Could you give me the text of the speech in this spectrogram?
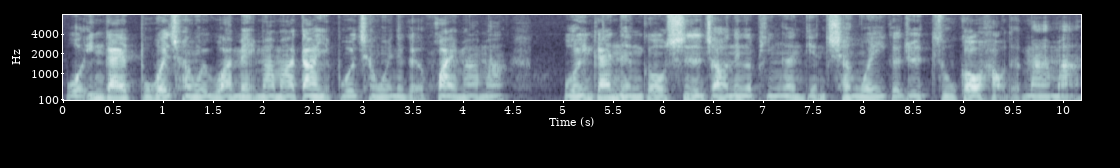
我应该不会成为完美妈妈，当然也不会成为那个坏妈妈。我应该能够试着找那个平衡点，成为一个就是足够好的妈妈。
